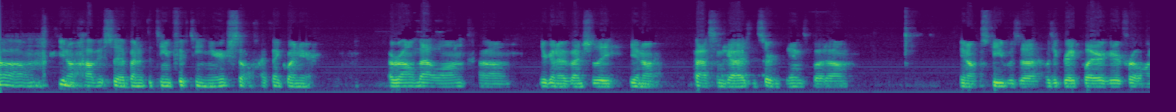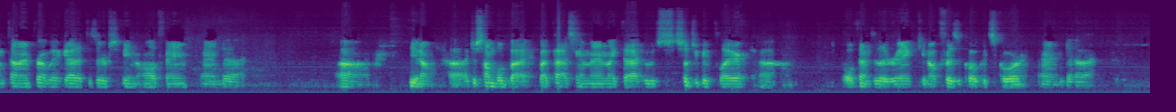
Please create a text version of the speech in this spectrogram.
um, you know, obviously I've been at the team 15 years, so I think when you're around that long, um, you're going to eventually, you know, pass some guys in certain things. But um, you know, Steve was a was a great player here for a long time. Probably a guy that deserves to be in the Hall of Fame, and uh, um, you know, uh, just humbled by by passing a man like that who's such a good player. Uh, both ends of the rink, you know, physical, could score, and uh,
